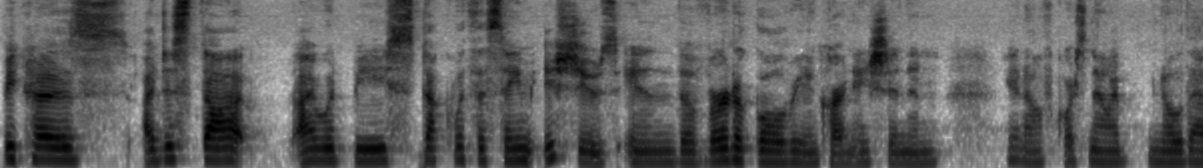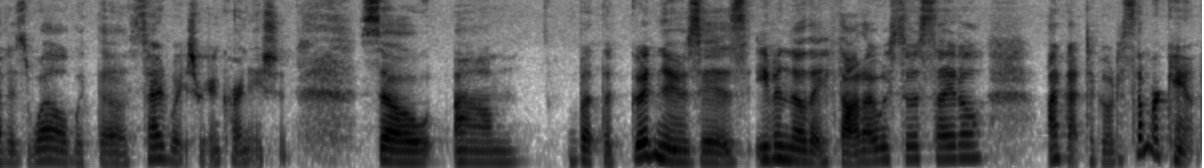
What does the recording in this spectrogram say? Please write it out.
because I just thought I would be stuck with the same issues in the vertical reincarnation. And you know of course now I know that as well with the sideways reincarnation. So um, but the good news is even though they thought I was suicidal I got to go to summer camp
